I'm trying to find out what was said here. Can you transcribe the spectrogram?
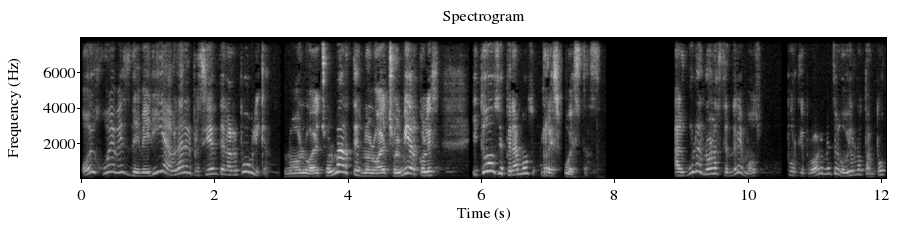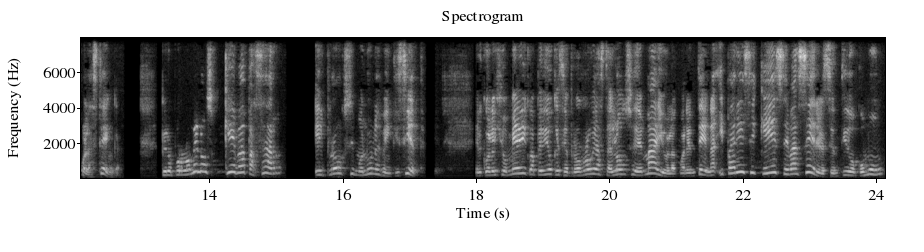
Hoy jueves debería hablar el presidente de la República. No lo ha hecho el martes, no lo ha hecho el miércoles. Y todos esperamos respuestas. Algunas no las tendremos porque probablemente el gobierno tampoco las tenga. Pero por lo menos, ¿qué va a pasar el próximo lunes 27? El Colegio Médico ha pedido que se prorrogue hasta el 11 de mayo la cuarentena y parece que ese va a ser el sentido común,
